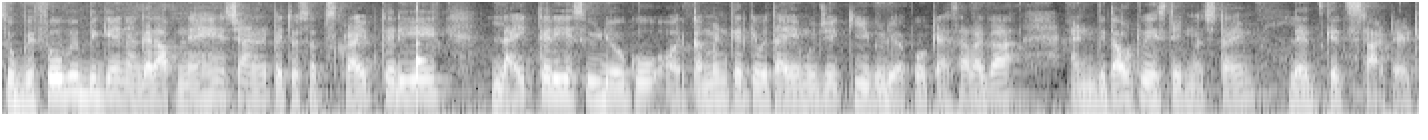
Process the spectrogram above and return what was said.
so before we begin अगर आप नए हैं इस चैनल पे तो सब्सक्राइब करिए लाइक करिए इस वीडियो को और कमेंट करके बताइए मुझे कि वीडियो आपको कैसा लगा। And without wasting much time let's get started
